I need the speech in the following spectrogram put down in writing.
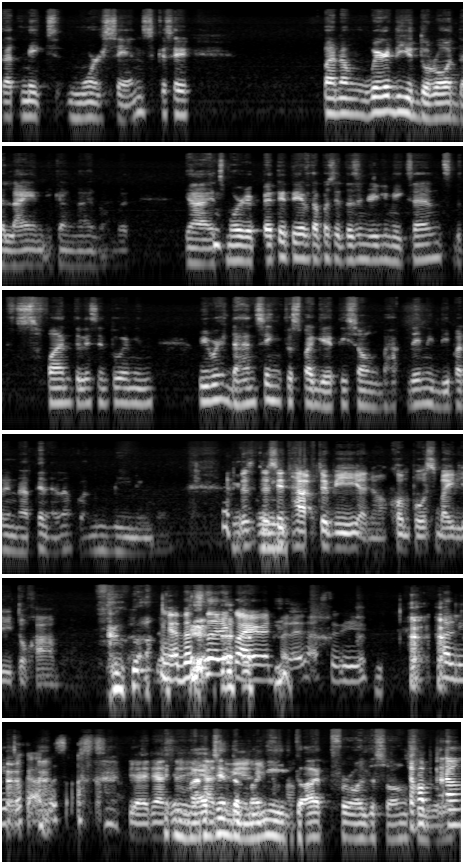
that makes more sense kasi parang where do you draw the line? Ika nga, no? But, yeah, it's more repetitive tapos it doesn't really make sense but it's fun to listen to. I mean, we were dancing to spaghetti song back then. Hindi pa rin natin alam kung anong meaning. Does, does it have to be ano composed by Lito Camo? Yeah, that's the requirement but it has to be a Lito Camo song. Yeah, it has to, it has Imagine to the be money he got for all the songs. Tsaka he wrote. parang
